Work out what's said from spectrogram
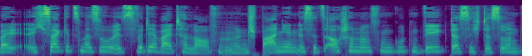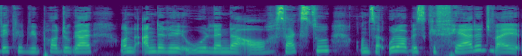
Weil ich sage jetzt mal so, es wird ja weiterlaufen. In Spanien ist jetzt auch schon auf einem guten Weg, dass sich das so entwickelt wie Portugal und andere EU-Länder auch. Sagst du, unser Urlaub ist gefährdet, weil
